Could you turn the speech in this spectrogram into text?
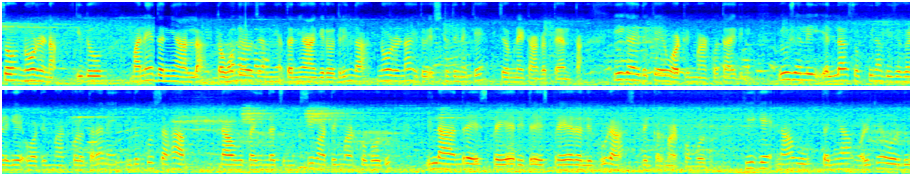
ಸೊ ನೋಡೋಣ. ಇದು ಮನೆ ಧನ್ಯ ಅಲ್ಲ ತೊಗೊಂಡಿರೋ ಜನ್ಯ ಧನ್ಯ ಆಗಿರೋದ್ರಿಂದ ನೋಡೋಣ ಇದು ಎಷ್ಟು ದಿನಕ್ಕೆ ಜರ್ಮಿನೇಟ್ ಆಗುತ್ತೆ ಅಂತ. ಈಗ ಇದಕ್ಕೆ ವಾಟ್ರಿಂಗ್ ಮಾಡ್ಕೋತಾ ಇದ್ದೀನಿ. ಯೂಶ್ವಲಿ ಎಲ್ಲ ಸೊಪ್ಪಿನ ಬೀಜಗಳಿಗೆ ವಾಟ್ರಿಂಗ್ ಮಾಡ್ಕೊಳ್ಳೋ ಥರನೇ ಇದಕ್ಕೂ ಸಹ ನಾವು ಕೈಯಿಂದ ಚುಮುಕ್ಸಿ ವಾಟ್ರಿಂಗ್ ಮಾಡ್ಕೋಬೋದು. ಇಲ್ಲ ಅಂದರೆ ಸ್ಪ್ರೇಯರ್ ಇದ್ದರೆ ಸ್ಪ್ರೇಯರಲ್ಲಿ ಕೂಡ ಸ್ಪ್ರಿಂಕಲ್ ಮಾಡ್ಕೊಬೋದು. ಹೀಗೆ ನಾವು ಧನಿಯಾ ಮೊಳಕೆ ಹೊಡೆದು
